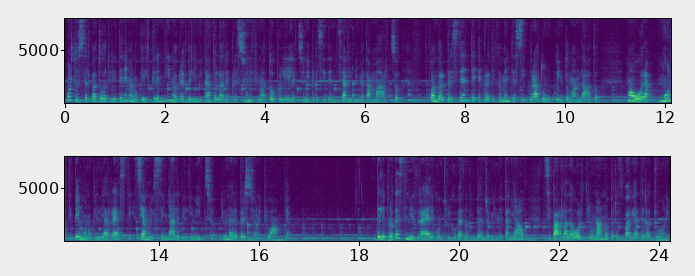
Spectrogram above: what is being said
molti osservatori ritenevano che il Cremlino avrebbe limitato la repressione fino a dopo le elezioni presidenziali di metà marzo, quando al presidente è praticamente assicurato un quinto mandato, ma ora molti temono che gli arresti siano il segnale dell'inizio di una repressione più ampia. Delle proteste in Israele contro il governo di Benjamin Netanyahu si parla da oltre un anno per svariate ragioni.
